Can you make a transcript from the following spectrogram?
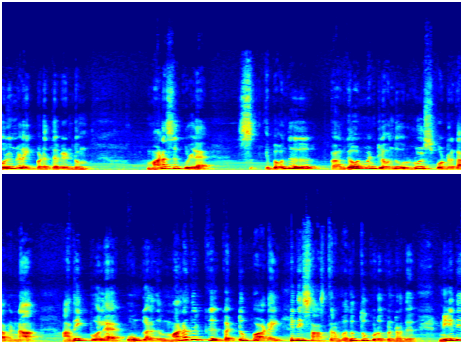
ஒருநிலைப்படுத்த வேண்டும். மனசுக்குள்ள இப்போ வந்து கவர்மெண்ட்ல வந்து ஒரு ரூல்ஸ் போட்டிருக்காங்கன்னா அதை போல உங்களது மனதிற்கு கட்டுப்பாடை நீதி சாஸ்திரம் வகுத்து கொடுக்கின்றது. நீதி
